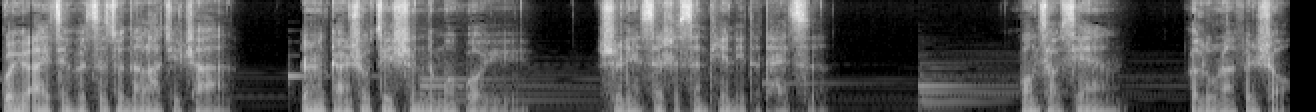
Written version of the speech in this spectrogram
关于爱情和自尊的拉锯战，让人感受最深的莫过于《失恋三十三天》里的台词：黄小仙和陆然分手。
